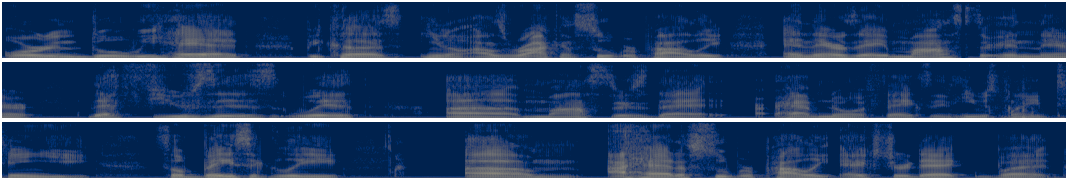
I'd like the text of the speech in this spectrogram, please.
or in the duel we had because you know I was rocking super poly and there's a monster in there that fuses with uh, monsters that have no effects and he was playing Tenyi. So basically, um, I had a super poly extra deck, but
